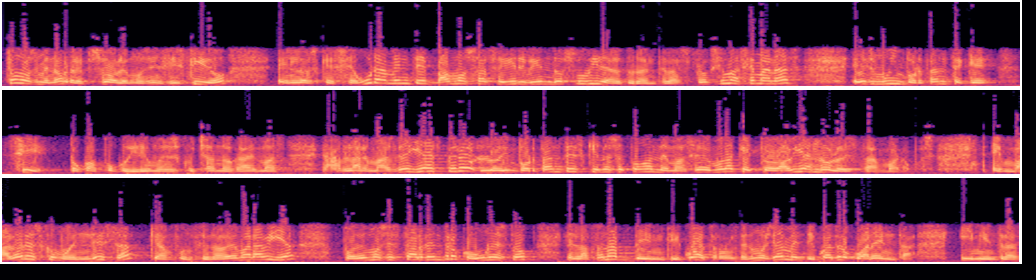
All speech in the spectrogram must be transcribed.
todos menos Repsol, hemos insistido, en los que seguramente vamos a seguir viendo subidas durante las próximas semanas, es muy importante que, sí, poco a poco iremos escuchando cada vez más hablar más de ellas, pero lo importante es que no se pongan demasiado de moda, que todavía no lo están. Bueno, pues en valores como Endesa, que han funcionado de maravilla, podemos estar dentro con un stop en la zona 24, lo tenemos ya en 24.40, y mientras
